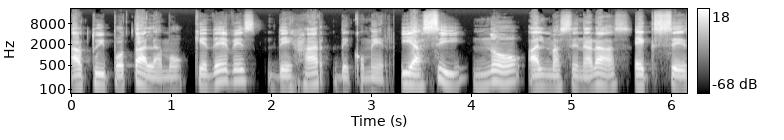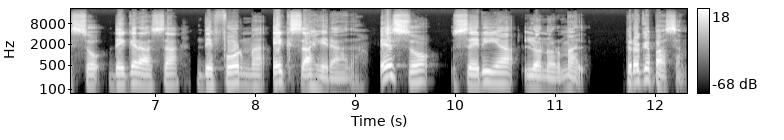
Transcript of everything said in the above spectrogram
a tu hipotálamo que debes dejar de comer y así no almacenarás exceso de grasa de forma exagerada. Eso sería lo normal. Pero ¿qué pasa?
